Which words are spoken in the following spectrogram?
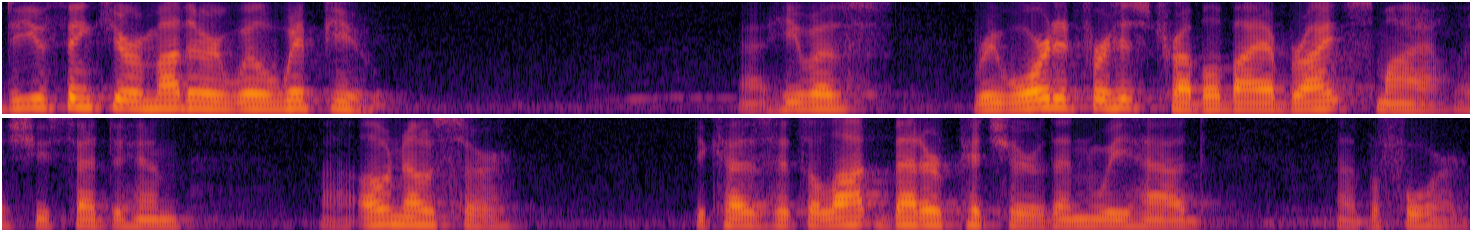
do you think your mother will whip you? Uh, he was rewarded for his trouble by a bright smile as she said to him, uh, Oh, no, sir, because it's a lot better pitcher than we had uh, before.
